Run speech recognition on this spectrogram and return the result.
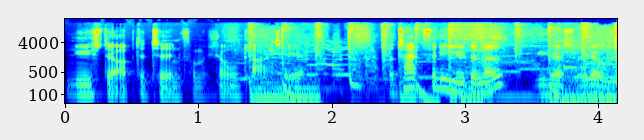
nyeste opdateret information klar til jer. Så tak fordi I lyttede med. Vi høres videre ud.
